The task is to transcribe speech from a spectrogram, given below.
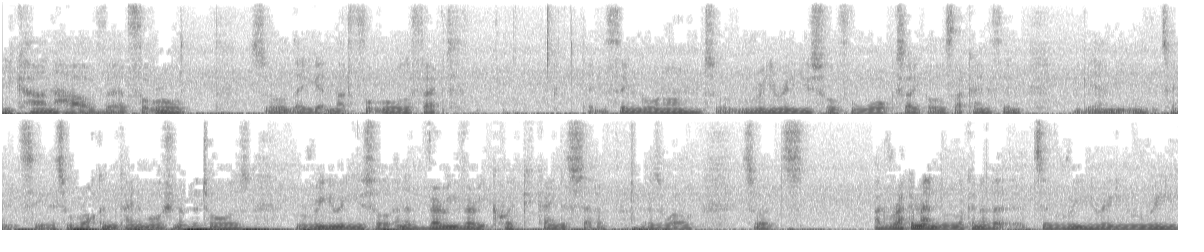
you can have uh, foot roll. So there you're getting that foot roll effect. Type of thing going on so really really useful for walk cycles that kind of thing. Again you can see this rocking kind of motion of the toes. Really really useful and a very very quick kind of setup as well. So it's I'd recommend looking at it. It's a really really really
